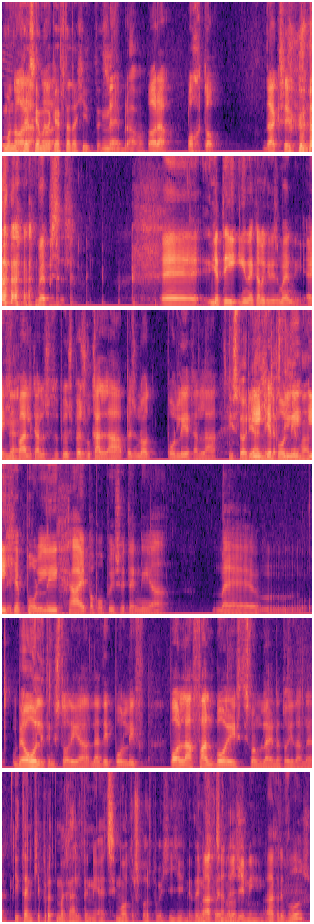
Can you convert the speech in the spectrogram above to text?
Μονοθέσια Ωραία, με ωραία. 17 ταχύτητες. Ναι, μπράβο. Ωραία. 8. Εντάξει. Με έψησε. Ε, γιατί είναι καλογυρισμένη. Έχει Ναι. πάλι καλούς ηθοποιούς. Παίζουν καλά, παίζουν ό- πολύ καλά. Η ιστορία είναι είχε, και αυτή πολύ, γεμάτη. είχε πολύ hype από πίσω η ταινία με, με όλη την ιστορία. Δηλαδή, πολύ, πολλά fanboys της Formula 1 το είδανε. Ήταν και η πρώτη μεγάλη ταινία έτσι, motorsport που έχει γίνει. Δεν έχει ξαναγίνει. Ακριβώς.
